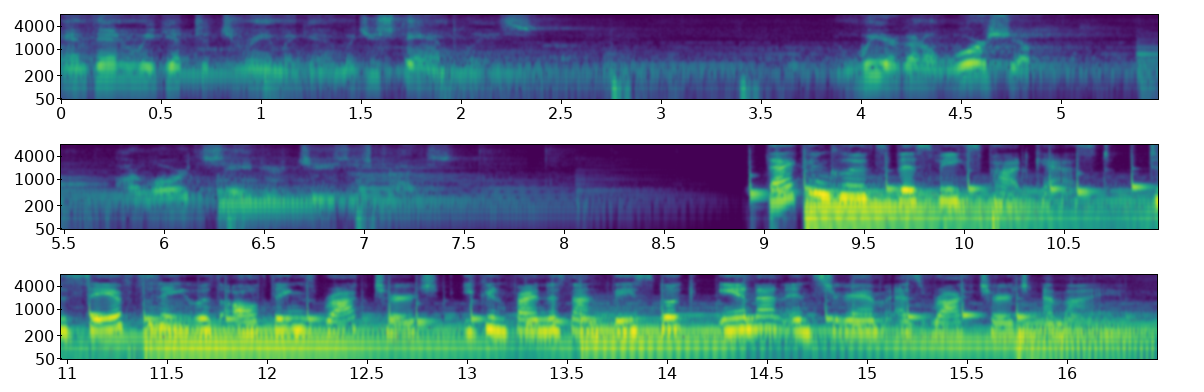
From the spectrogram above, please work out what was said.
and then we get to dream again. Would you stand, please? And we are going to worship our Lord and Savior, Jesus Christ. That concludes this week's podcast. To stay up to date with all things Rock Church, you can find us on Facebook and on Instagram as Rock Church MI.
